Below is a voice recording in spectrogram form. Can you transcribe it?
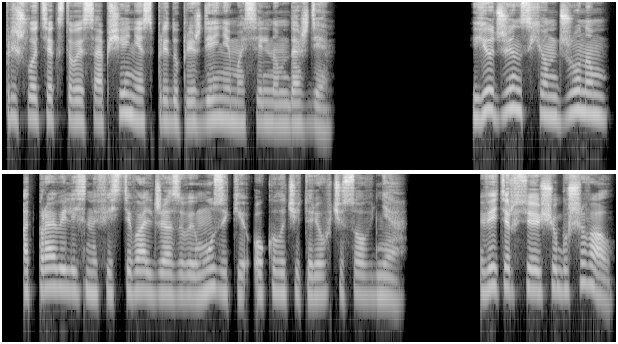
Пришло текстовое сообщение с предупреждением о сильном дожде. Юджин с Хёнджуном отправились на фестиваль джазовой музыки около четырех часов дня. Ветер все еще бушевал,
